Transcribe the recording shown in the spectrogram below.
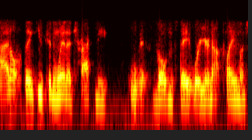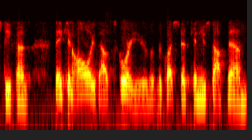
I don't think you can win a track meet with Golden State where you're not playing much defense. They can always outscore you. The question is, can you stop them?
